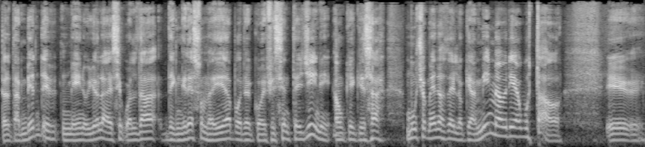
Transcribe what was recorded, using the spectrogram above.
pero también disminuyó la desigualdad de ingresos medida por el coeficiente Gini, aunque quizás mucho menos de lo que a mí me habría gustado. Eh,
